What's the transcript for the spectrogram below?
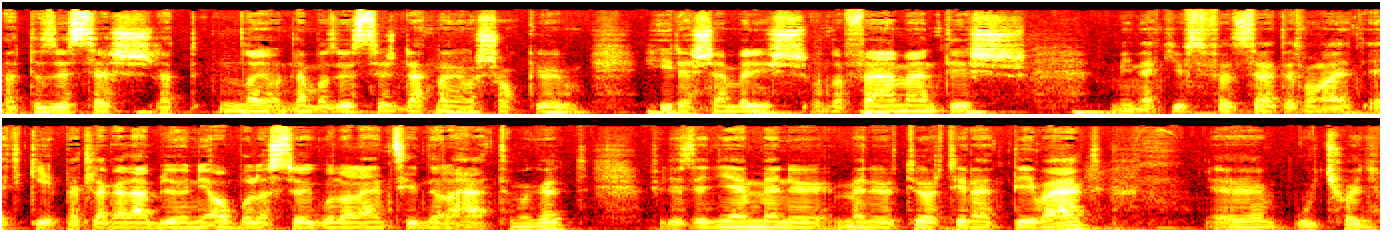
hát az összes, hát nagyon, nem az összes, de hát nagyon sok híres ember is oda felment, és mindenki szeretett volna egy, egy képet legalább lőni abból a szögből a láncíddal a háta mögött, úgyhogy ez egy ilyen menő, menő történetté vált, úgyhogy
